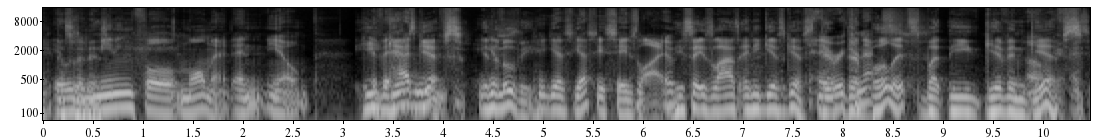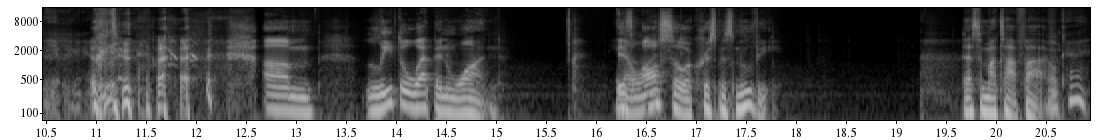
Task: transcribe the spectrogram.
Right. It was a is. meaningful moment, and you know, He gives gifts he in the movie. He gives gifts. He saves lives. He saves lives and he gives gifts. And They're, they're bullets, but he giving Oh, gifts. see it. Lethal Weapon One You is also a Christmas movie. That's in my top five. okay.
